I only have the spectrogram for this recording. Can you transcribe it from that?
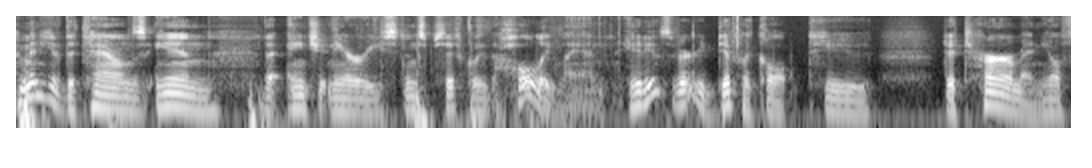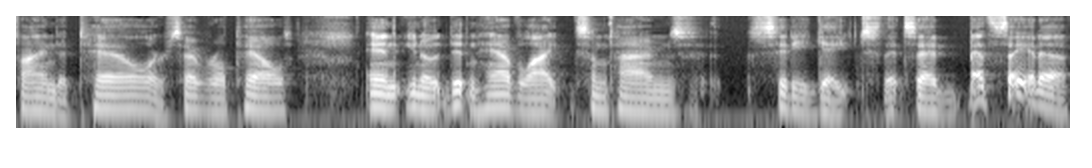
many of the towns in the ancient Near East, and specifically the Holy Land, it is very difficult to determine. You'll find a tell or several tells, and you know, it didn't have like sometimes city gates that said Bethsaida.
